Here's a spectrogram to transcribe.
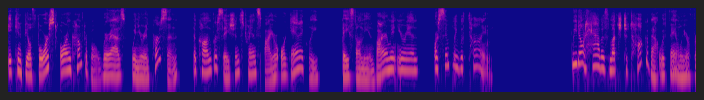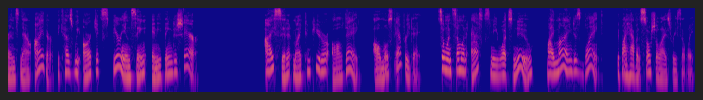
It can feel forced or uncomfortable, whereas when you're in person, the conversations transpire organically based on the environment you're in or simply with time we don't have as much to talk about with family or friends now either because we aren't experiencing anything to share. I sit at my computer all day, almost every day. So when someone asks me what's new, my mind is blank if I haven't socialized recently.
